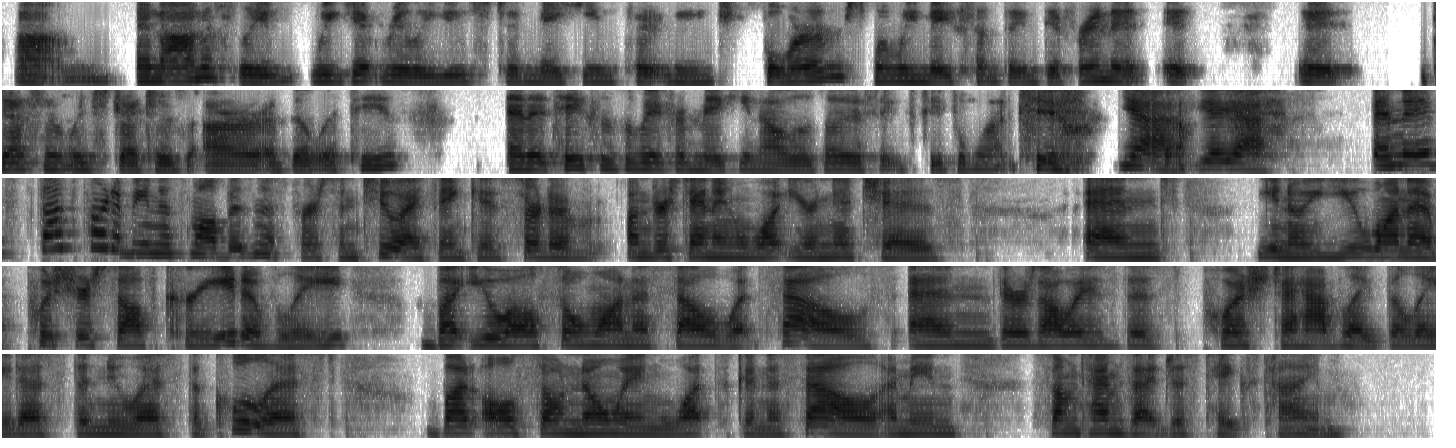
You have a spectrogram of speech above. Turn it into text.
um, and honestly, we get really used to making certain forms when we make something different. It it it definitely stretches our abilities and it takes us away from making all those other things people want to. Yeah, so. yeah, yeah. and it's that's part of being a small business person too i think is sort of understanding what your niche is and you know you want to push yourself creatively but you also want to sell what sells and there's always this push to have like the latest the newest the coolest but also knowing what's going to sell i mean sometimes that just takes time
